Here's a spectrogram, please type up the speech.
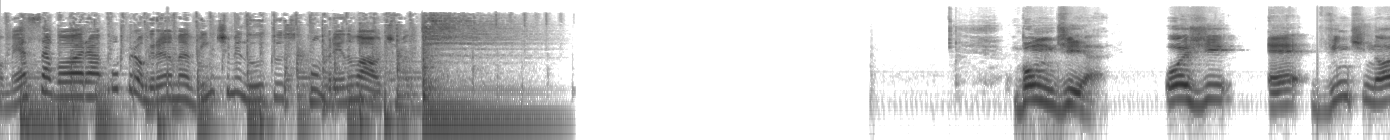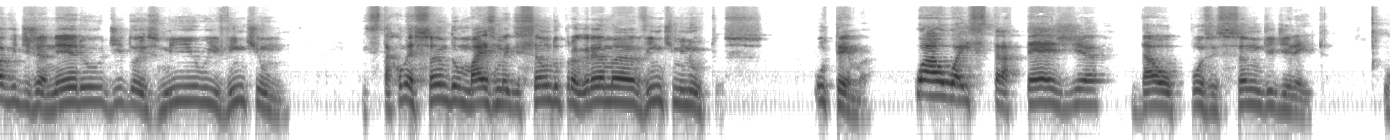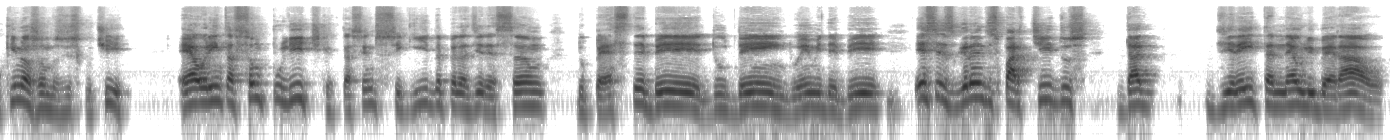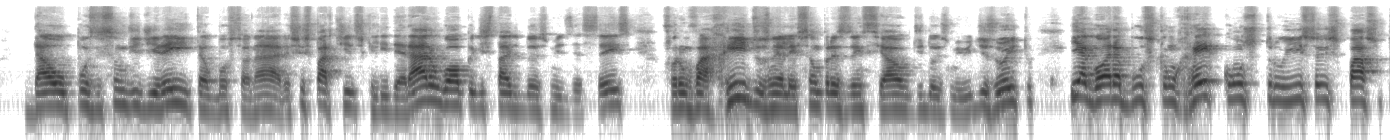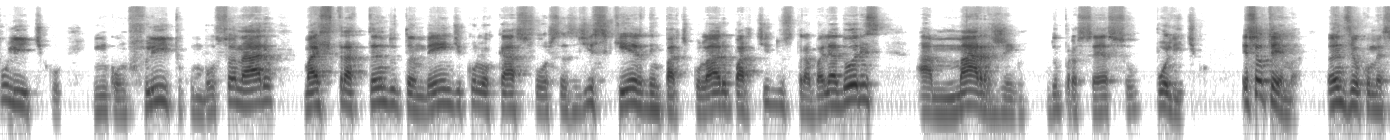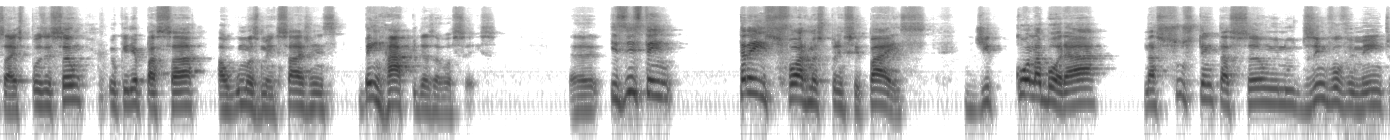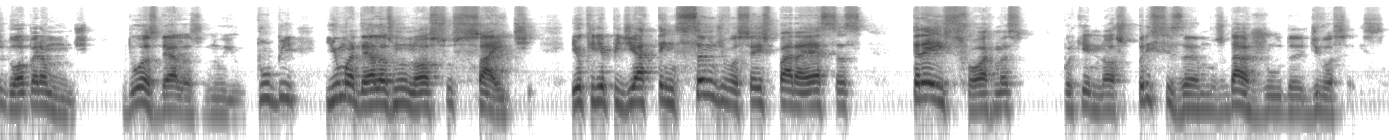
Começa agora o programa 20 Minutos com Breno Altman. Bom dia! Hoje é 29 de janeiro de 2021. Está começando mais uma edição do programa 20 Minutos. O tema: Qual a estratégia da oposição de direita? O que nós vamos discutir é a orientação política que está sendo seguida pela direção do PSDB, do DEM, do MDB, esses grandes partidos da direita neoliberal, da oposição de direita ao Bolsonaro, esses partidos que lideraram o golpe de Estado de 2016, foram varridos na eleição presidencial de 2018 e agora buscam reconstruir seu espaço político em conflito com Bolsonaro, mas tratando também de colocar as forças de esquerda, em particular o Partido dos Trabalhadores, à margem do processo político. Esse é o tema. Antes de eu começar a exposição, eu queria passar algumas mensagens bem rápidas a vocês. Uh, existem três formas principais de colaborar na sustentação e no desenvolvimento do Opera Mundi duas delas no YouTube e uma delas no nosso site. Eu queria pedir a atenção de vocês para essas três formas, porque nós precisamos da ajuda de vocês.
